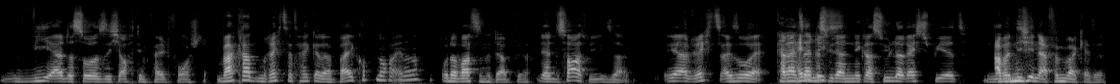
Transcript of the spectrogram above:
wie er das so sich auf dem Feld vorstellt. War gerade ein Rechtsverteidiger dabei? Kommt noch einer? Oder war es das mit der Abwehr? Ja, das war's, wie gesagt. Ja, rechts, also. Kann halt sein, dass wieder Niklas Süle rechts spielt. Aber nicht in der Fünferkette.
